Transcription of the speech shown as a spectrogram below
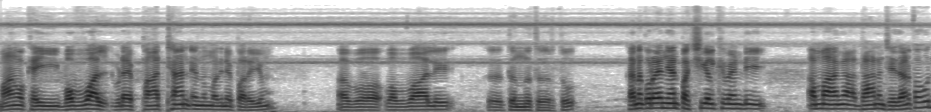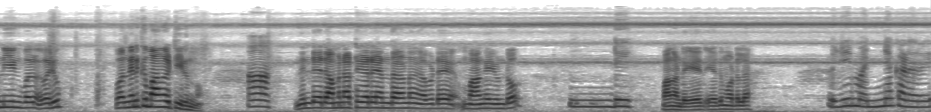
മാങ്ങൊക്കെ ഈ വവ്വാൽ ഇവിടെ പാറ്റാൻ എന്നും അതിനെ പറയും. അപ്പോൾ വവ്വാൽ ഏഹ്, തിന്ന് തീർത്തു. കാരണം കുറേ ഞാൻ പക്ഷികൾക്ക് വേണ്ടി ആ മാങ്ങ ദാനം ചെയ്താണ് പഹു നീ വരൂ. അപ്പോൾ നിനക്ക് മാങ്ങ കിട്ടിയിരുന്നോ? നിന്റെ രാമനാട്ടുകാരെ എന്താണ് അവിടെ മാങ്ങയുണ്ടോ? മാങ്ങ ഉണ്ട് ഏത് മോഡലാ? ഒരു മഞ്ഞ കളറ്.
